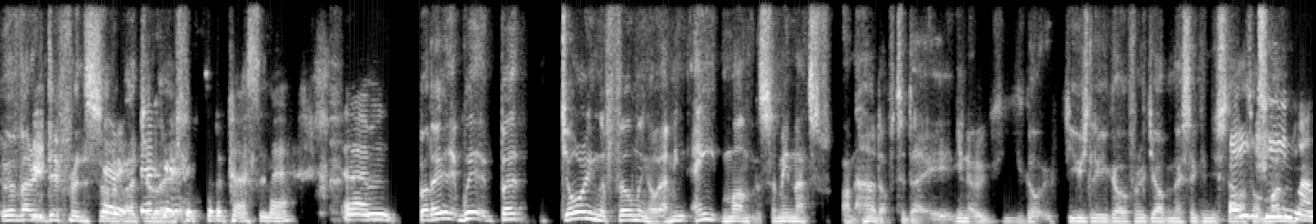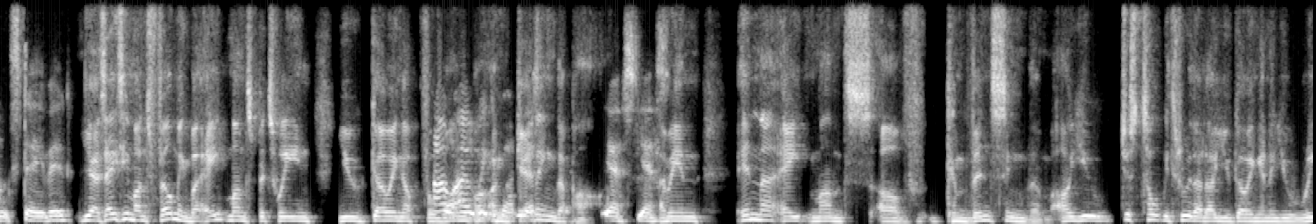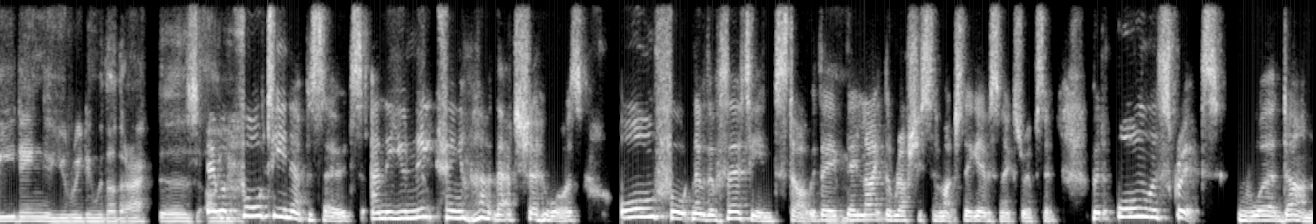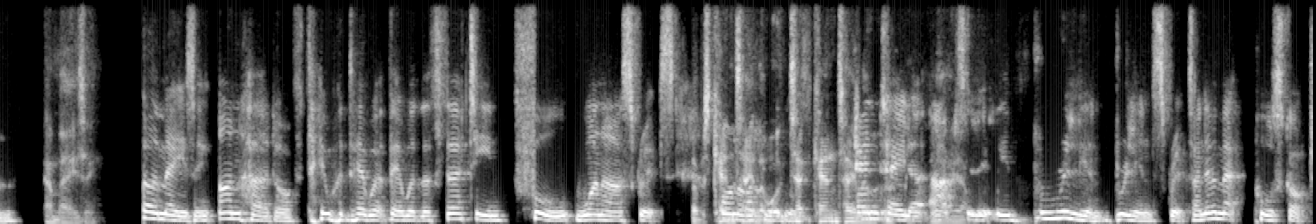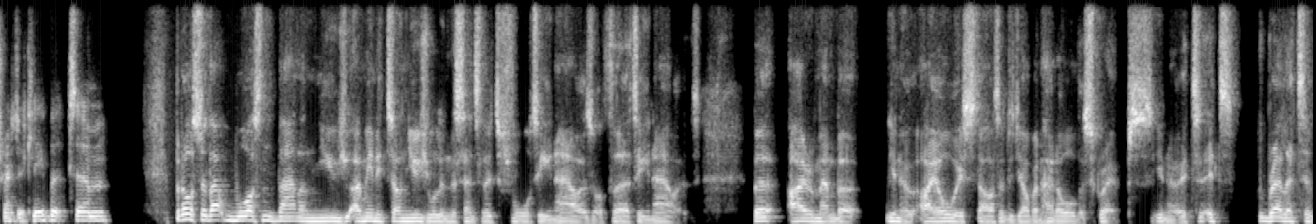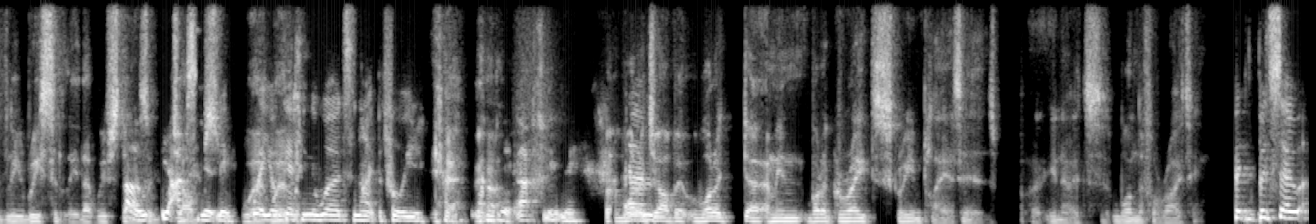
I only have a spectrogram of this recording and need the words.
a very different sort very, of adulation. Very different sort of person there. Um, but uh, but during the filming, I mean, eight months. I mean, that's unheard of today. You know, you go usually you go for a job and they say, "Can you start?" Eighteen months, David. Yes, yeah, eighteen months filming, but eight months between you going up for oh, one part and getting yes. the part. Yes, yes. I mean, in that eight months of convincing them, are you just talk me through that? Are you going in? Are you reading? Are you reading with other actors? There are were you... 14 episodes. And the unique thing about that show was all four, no, there were 13 to start with. They, mm-hmm. they liked the rushes so much, they gave us an extra episode. But all the scripts were done. Amazing amazing, unheard of. They were there were there were the thirteen full one hour scripts. That was Ken Taylor. What, Ken Taylor. Ken Taylor, yeah, absolutely yeah. brilliant, brilliant scripts. I never met Paul Scott tragically, but. Um, but also, that wasn't that unusual. I mean, it's unusual in the sense that it's 14 hours or 13 hours. But I remember, you know, I always started a job and had all the scripts. You know, it's it's relatively recently that we've started. Oh, yeah, absolutely. Where, where you're where, getting the words the night before you. Yeah, yeah. absolutely. But what um, a job! What a, uh, I mean, what a great screenplay it is. You know, it's wonderful writing. But but so.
